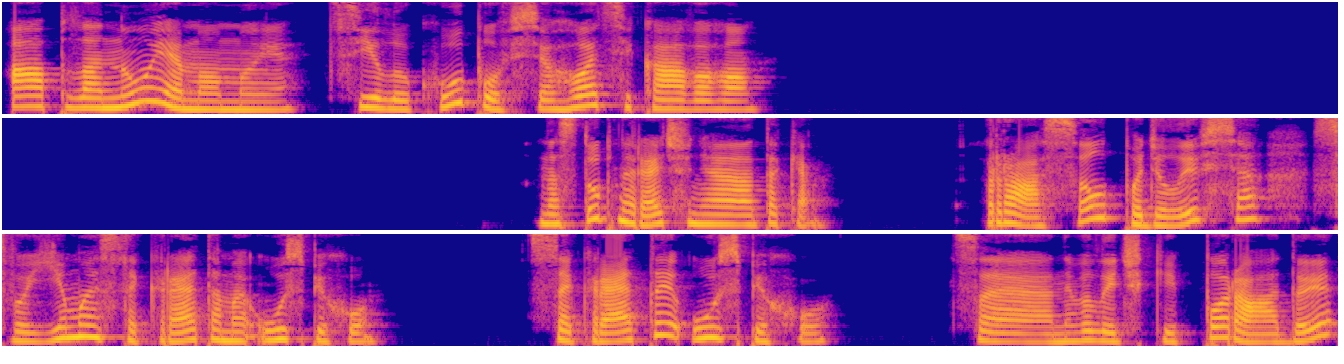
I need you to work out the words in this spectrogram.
А плануємо ми цілу купу всього цікавого. Наступне речення таке Рассел поділився своїми секретами успіху. Секрети успіху це невеличкі поради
